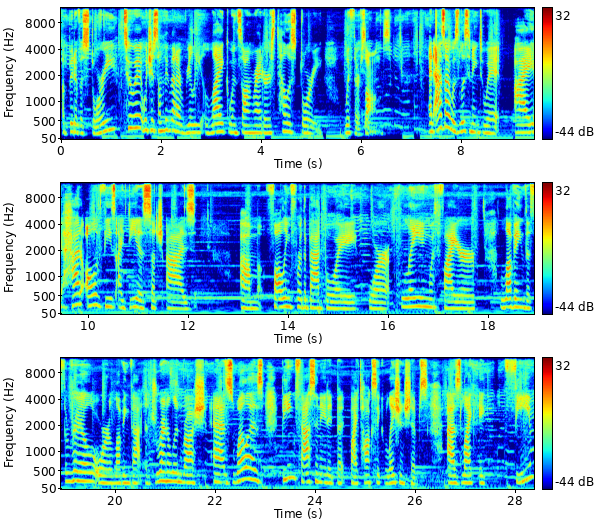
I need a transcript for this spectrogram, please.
a bit of a story to it, which is something that I really like when songwriters tell a story with their songs. And as I was listening to it, I had all of these ideas such as um, falling for the bad boy or playing with fire, loving the thrill or loving that adrenaline rush, as well as being fascinated by, toxic relationships as like a theme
